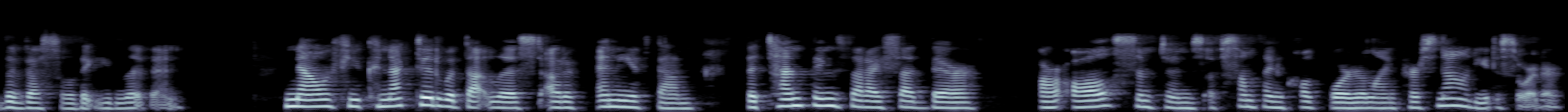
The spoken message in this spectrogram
the vessel that you live in. Now, if you connected with that list out of any of them, the 10 things that I said there are all symptoms of something called borderline personality disorder.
